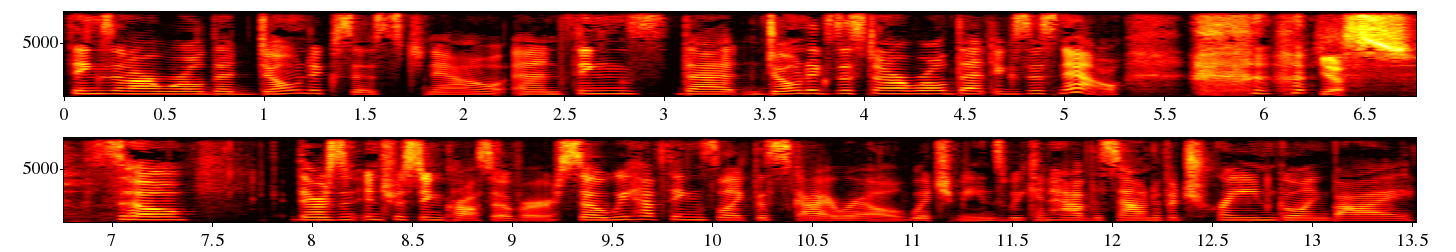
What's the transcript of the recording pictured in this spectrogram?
things in our world that don't exist now, and things that don't exist in our world that exist now. yes, So there's an interesting crossover. So we have things like the sky rail, which means we can have the sound of a train going by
